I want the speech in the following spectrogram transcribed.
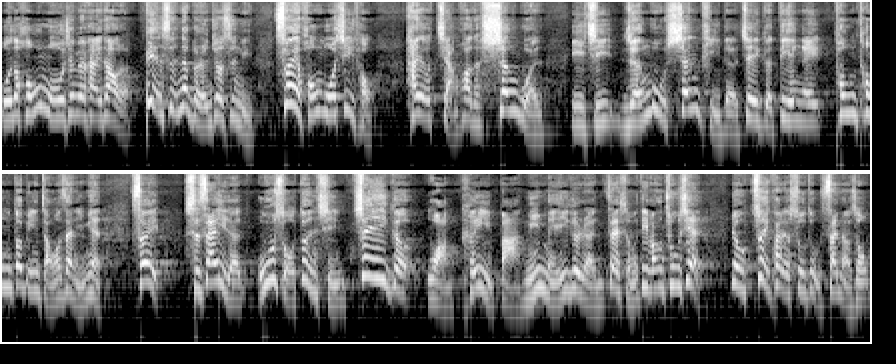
我的虹膜就被拍到了，辨识那个人就是你。所以虹膜系统还有讲话的声纹以及人物身体的这个 DNA，通通都被你掌握在里面。所以十三亿人无所遁形，这一个网可以把你每一个人在什么地方出现，用最快的速度三秒钟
